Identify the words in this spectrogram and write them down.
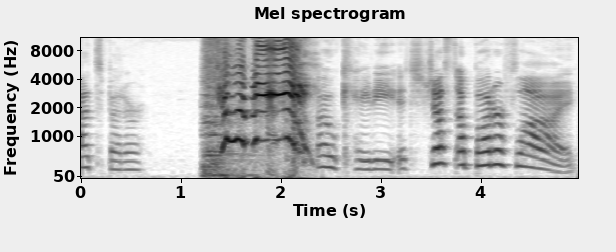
That's better. Kill me! Oh, Katie, it's just a butterfly.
